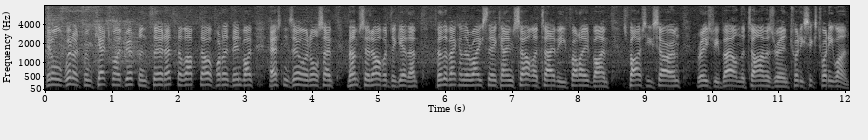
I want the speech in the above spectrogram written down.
It'll win it from Catch My Drift and third at the Loft. They were followed then by Aston Zulu and also Mum said Albert together. Further back in the race, there came Solar Toby, followed by Spicy Siren. Reevesby Vale, and the time is around 26.21.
